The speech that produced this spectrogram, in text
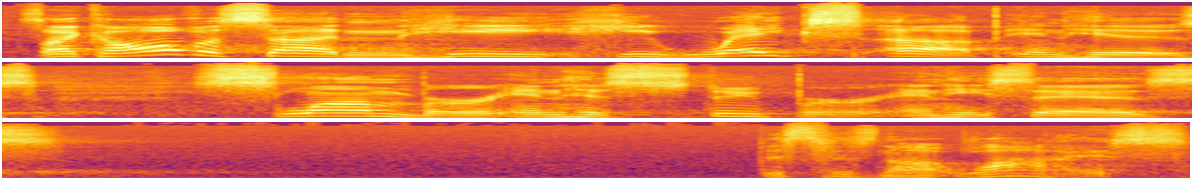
It's like all of a sudden he, he wakes up in his slumber, in his stupor, and he says, This is not wise.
